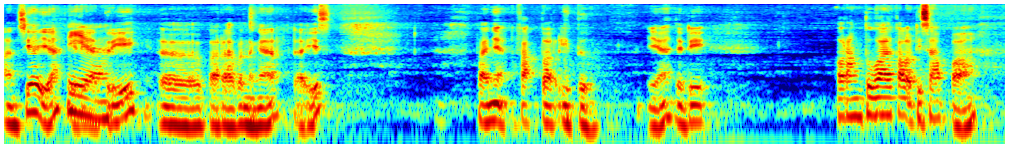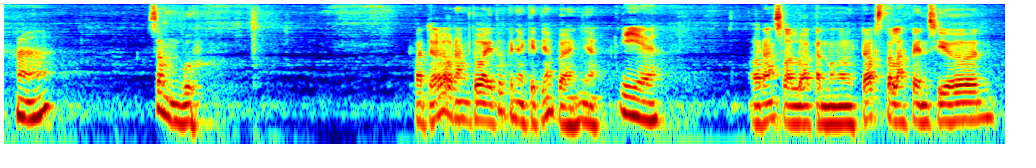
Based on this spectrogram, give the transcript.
lansia ya, iya. geriatri, uh, para pendengar Dais banyak faktor itu ya. Jadi orang tua kalau disapa huh? sembuh Padahal orang tua itu penyakitnya banyak. Iya. Orang selalu akan mengeluh dok setelah pensiun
